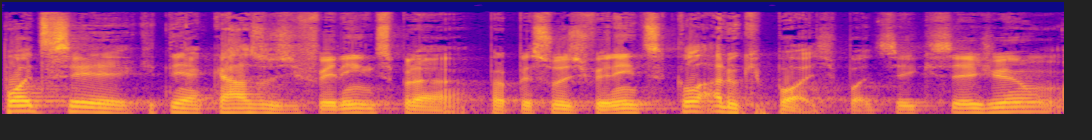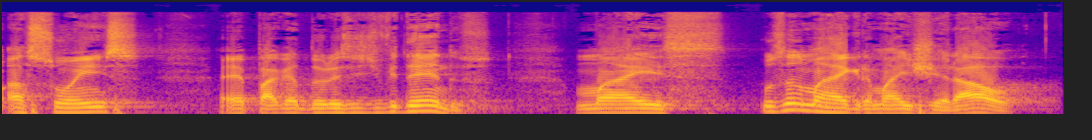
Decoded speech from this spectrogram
Pode ser que tenha casos diferentes para pessoas diferentes? Claro que pode. Pode ser que sejam ações é, pagadoras de dividendos. Mas, usando uma regra mais geral,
